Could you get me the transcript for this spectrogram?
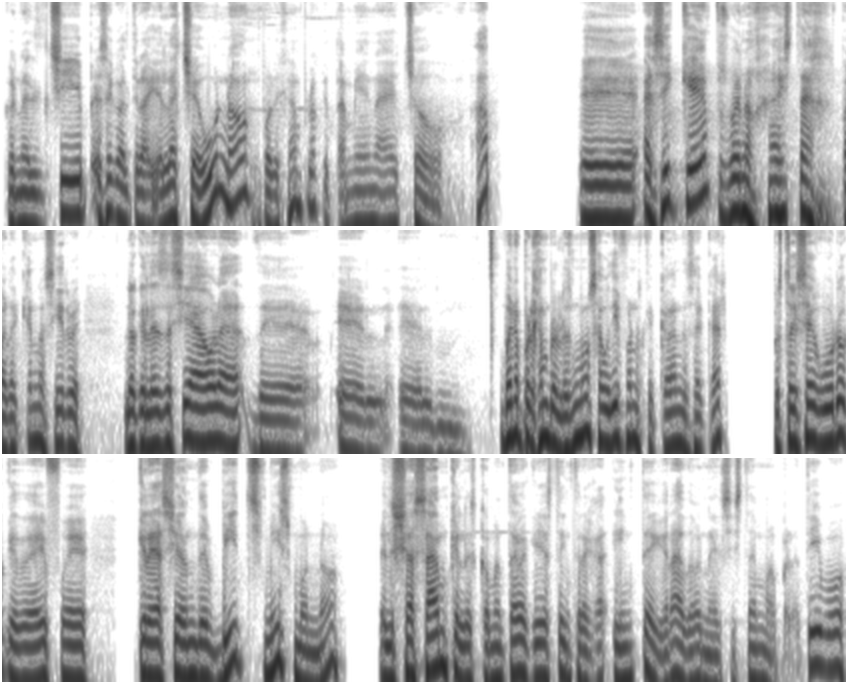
con el chip, ese cual trae el H1, por ejemplo, que también ha hecho Apple. Eh, así que, pues bueno, ahí está. ¿Para qué nos sirve? Lo que les decía ahora de el, el, bueno, por ejemplo, los mismos audífonos que acaban de sacar, pues estoy seguro que de ahí fue creación de Beats mismo, ¿no? El Shazam que les comentaba que ya está integrado en el sistema operativo.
